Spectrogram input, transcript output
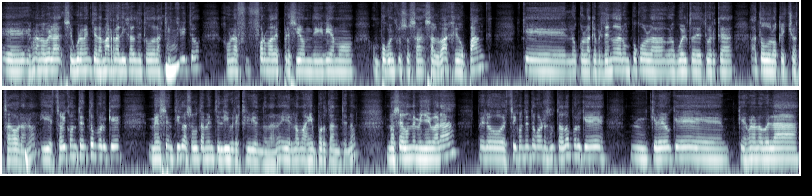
eh, es una novela seguramente la más radical de todas las que he escrito con una forma de expresión diríamos un poco incluso sa- salvaje o punk que lo, con la que pretendo dar un poco la, la vuelta de tuerca a todo lo que he hecho hasta ahora, ¿no? Y estoy contento porque me he sentido absolutamente libre escribiéndola, ¿no? Y es lo más importante, ¿no? No sé a dónde me llevará, pero estoy contento con el resultado porque mm, creo que, que es una novela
